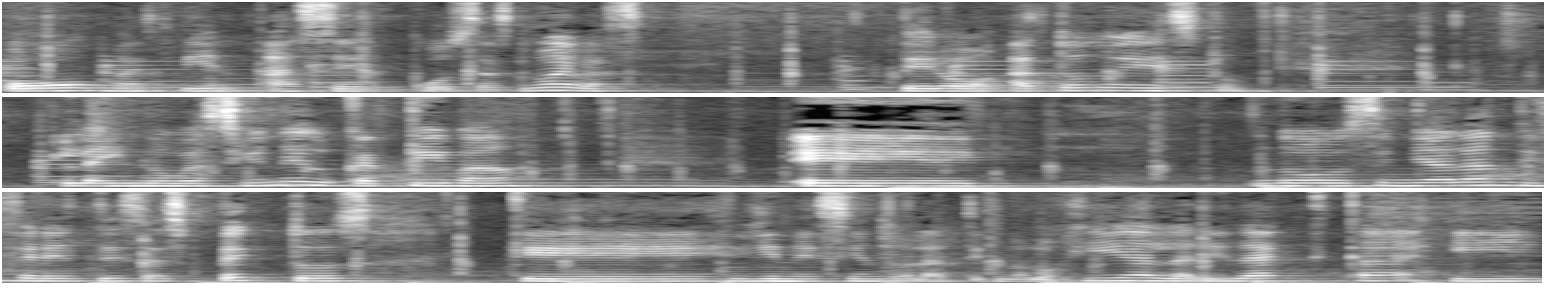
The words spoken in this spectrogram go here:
o más bien hacer cosas nuevas. Pero a todo esto, la innovación educativa eh, nos señalan diferentes aspectos que viene siendo la tecnología, la didáctica y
